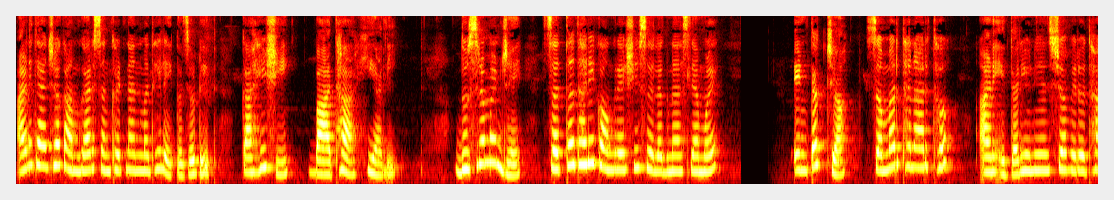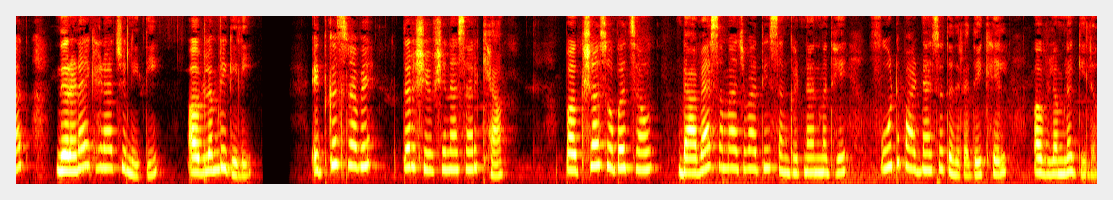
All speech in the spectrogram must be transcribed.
आणि त्यांच्या कामगार संघटनांमधील एकजुटीत काहीशी बाधा ही आली. दुसरं म्हणजे सत्ताधारी काँग्रेसशी संलग्न असल्यामुळे इंटकच्या समर्थनार्थ आणि इतर युनियन्सच्या विरोधात निर्णय घेण्याची नीती अवलंबली गेली. इतकंच नव्हे तर शिवसेनासारख्या पक्षासोबत जाऊन डाव्या समाजवादी संघटनांमध्ये फूट पाडण्याचं तंत्र देखील अवलंबलं गेलं.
